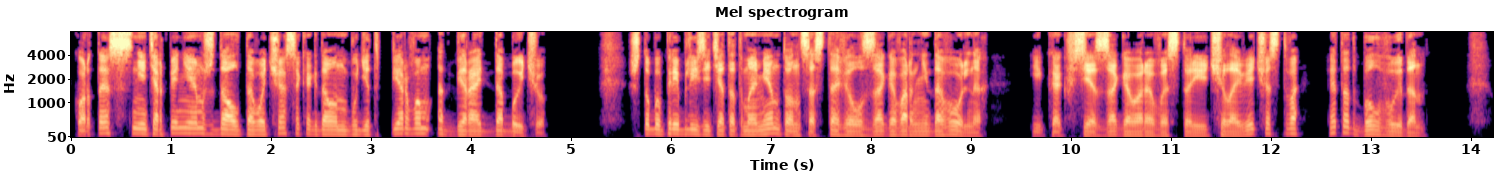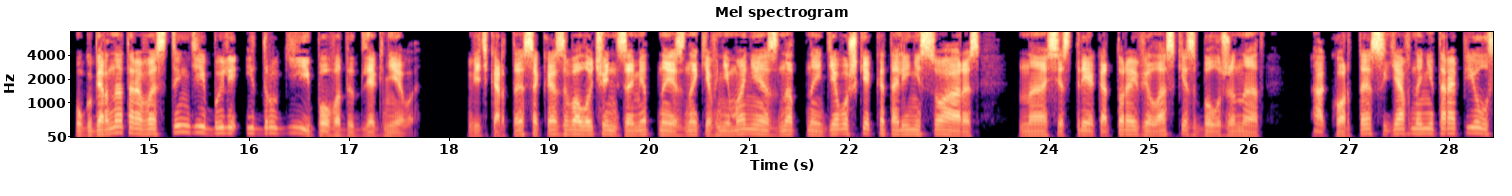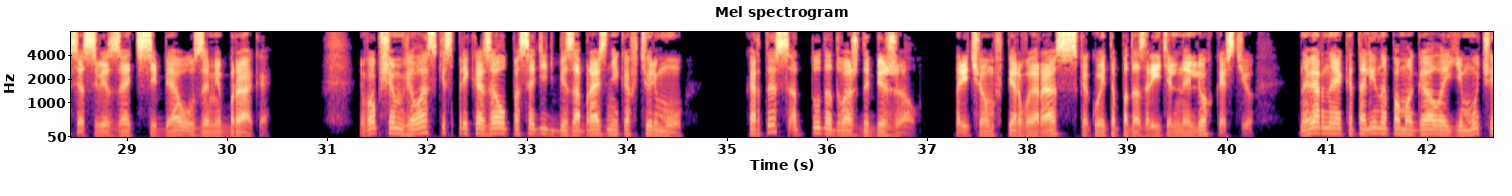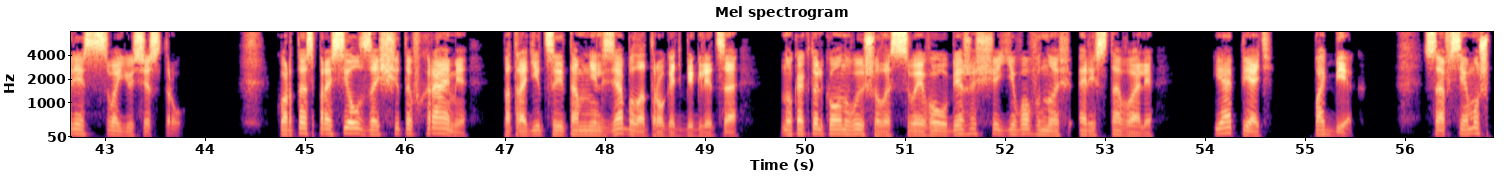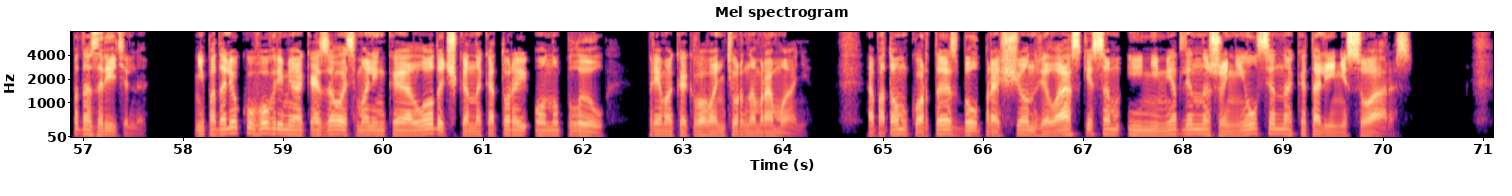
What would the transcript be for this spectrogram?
Кортес с нетерпением ждал того часа, когда он будет первым отбирать добычу. Чтобы приблизить этот момент, он составил заговор недовольных, и, как все заговоры в истории человечества, этот был выдан. У губернатора Вест-Индии были и другие поводы для гнева. Ведь Кортес оказывал очень заметные знаки внимания знатной девушке Каталине Суарес, на сестре которой Веласкес был женат, а Кортес явно не торопился связать себя узами брака. В общем, Веласкес приказал посадить безобразника в тюрьму — Кортес оттуда дважды бежал. Причем в первый раз с какой-то подозрительной легкостью. Наверное, Каталина помогала ему через свою сестру. Кортес просил защиты в храме, по традиции там нельзя было трогать беглеца, но как только он вышел из своего убежища, его вновь арестовали. И опять побег. Совсем уж подозрительно. Неподалеку вовремя оказалась маленькая лодочка, на которой он уплыл, прямо как в авантюрном романе. А потом Кортес был прощен Веласкесом и немедленно женился на Каталине Суарес.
